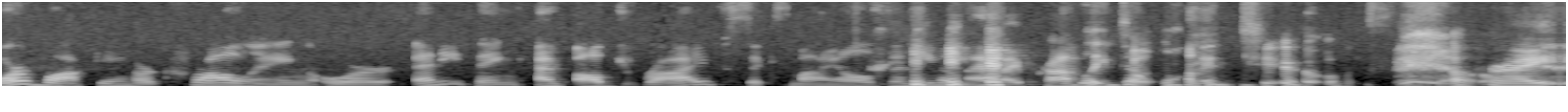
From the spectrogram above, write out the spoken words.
or walking or crawling or anything. I'm, I'll drive six miles, and even that I probably don't want to do. So, Right.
